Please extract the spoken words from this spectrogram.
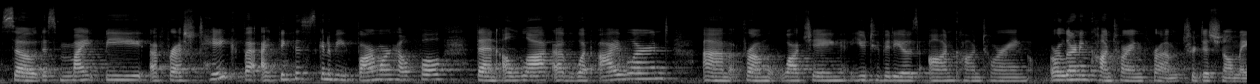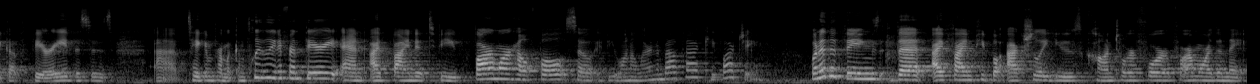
So this might be a fresh take, but I think this is gonna be far more helpful than a lot of what I've learned um, from watching YouTube videos on contouring or learning contouring from traditional makeup theory. This is uh, taken from a completely different theory and I find it to be far more helpful. So if you wanna learn about that, keep watching. One of the things that I find people actually use contour for far more than they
